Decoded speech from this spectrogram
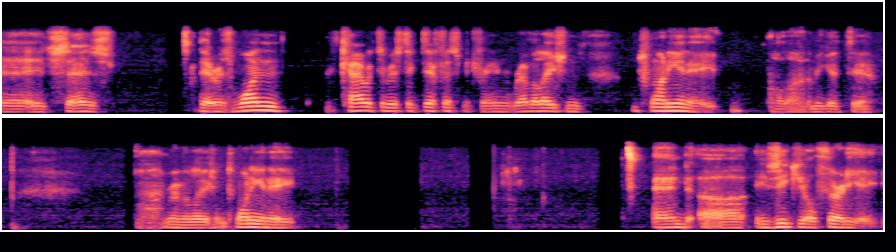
Uh, it says there is one characteristic difference between Revelation 20 and 8. Hold on, let me get there. Uh, Revelation 20 and 8. And uh, Ezekiel 38.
